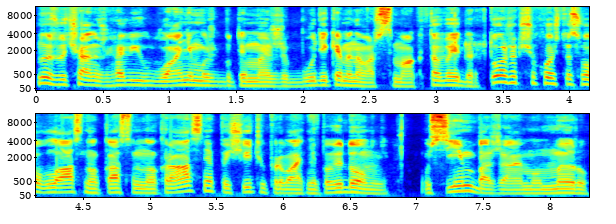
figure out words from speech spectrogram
Ну і звичайно ж гравіювання можуть бути майже будь-якими на ваш смак та вибір. Тож, якщо хочете свого власного кастомного красення, пишіть у приватні повідомлення. Усім бажаємо миру.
